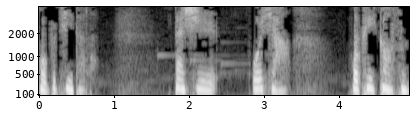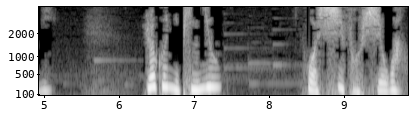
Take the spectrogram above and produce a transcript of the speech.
我不记得了，但是我想我可以告诉你，如果你平庸。我是否失望？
